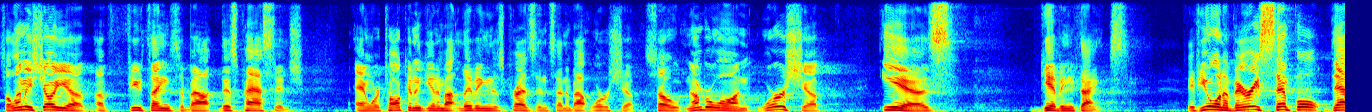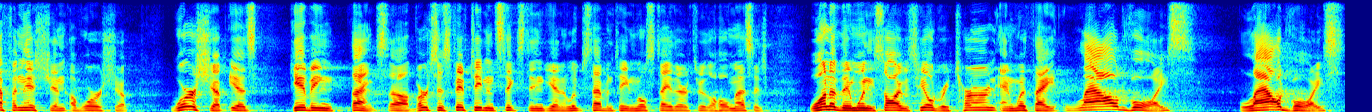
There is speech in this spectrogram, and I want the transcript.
So let me show you a, a, few things about this passage. And we're talking again about living in his presence and about worship. So, number one, worship is giving thanks. If you want a very simple definition of worship, worship is giving thanks. Uh, verses 15 and 16 again in Luke 17, we'll stay there through the whole message. One of them, when he saw he was healed, returned and with a loud voice, loud voice,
